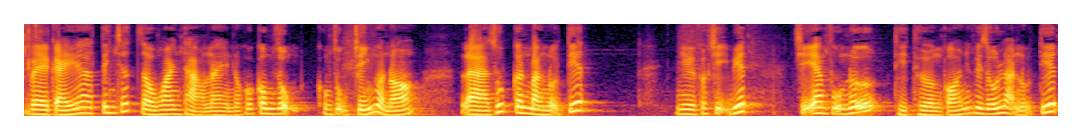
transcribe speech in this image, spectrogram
Về cái à, tinh chất dầu hoa anh thảo này nó có công dụng, công dụng chính của nó là giúp cân bằng nội tiết. Như các chị biết, chị em phụ nữ thì thường có những cái rối loạn nội tiết.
